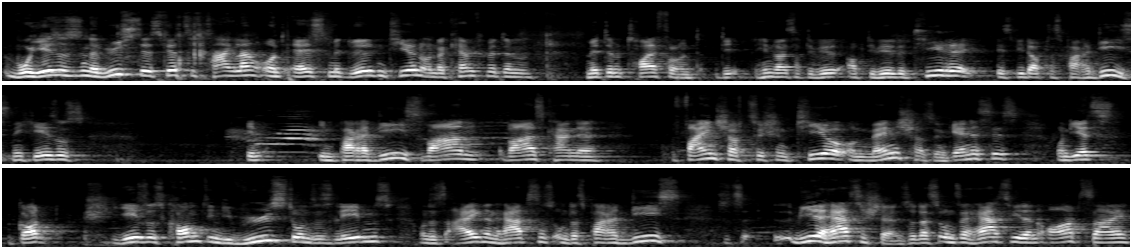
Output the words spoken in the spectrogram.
wo Jesus in der Wüste ist, 40 Tage lang, und er ist mit wilden Tieren und er kämpft mit dem, mit dem Teufel. Und der Hinweis auf die, auf die wilde Tiere ist wieder auf das Paradies. Nicht Jesus in, im Paradies waren, war es keine Feindschaft zwischen Tier und Mensch, also in Genesis. Und jetzt Gott, Jesus kommt in die Wüste unseres Lebens, unseres eigenen Herzens, um das Paradies wiederherzustellen, sodass unser Herz wieder ein Ort sei,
